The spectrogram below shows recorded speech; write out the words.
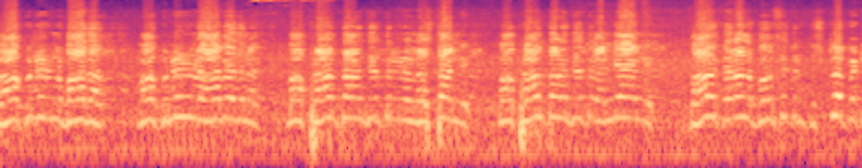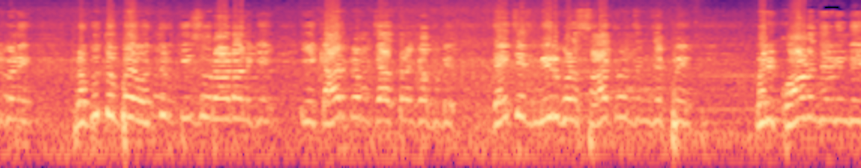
మాకున్న బాధ మాకున్న ఆవేదన మా ప్రాంతానికి జరుగుతున్న నష్టాన్ని మా ప్రాంతానికి జరుగుతున్న అన్యాయాన్ని భావితరాల భవిష్యత్తును దృష్టిలో పెట్టుకొని ప్రభుత్వంపై ఒత్తిడి తీసుకురావడానికి ఈ కార్యక్రమం చేస్తున్నాం కాబట్టి దయచేసి మీరు కూడా సహకరించని చెప్పి మరి కోరడం జరిగింది.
